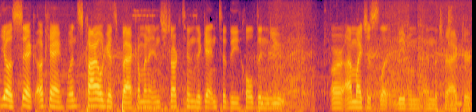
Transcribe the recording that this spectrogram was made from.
Yo, sick. Okay, once Kyle gets back, I'm gonna instruct him to get into the Holden Ute, or I might just let, leave him in the tractor.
